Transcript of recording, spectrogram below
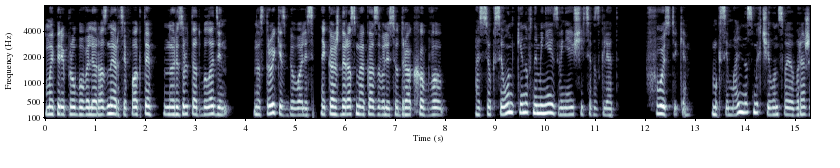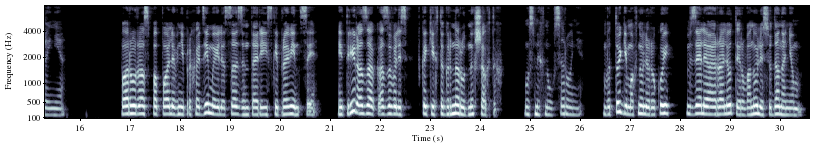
«Мы перепробовали разные артефакты, но результат был один Настройки сбивались, и каждый раз мы оказывались у Дракха в... Осекся он, кинув на меня извиняющийся взгляд. В хвостике. Максимально смягчил он свое выражение. Пару раз попали в непроходимые леса Зентарийской провинции и три раза оказывались в каких-то горнорудных шахтах», – усмехнулся Рони. «В итоге махнули рукой, взяли аэролет и рванули сюда на нем.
